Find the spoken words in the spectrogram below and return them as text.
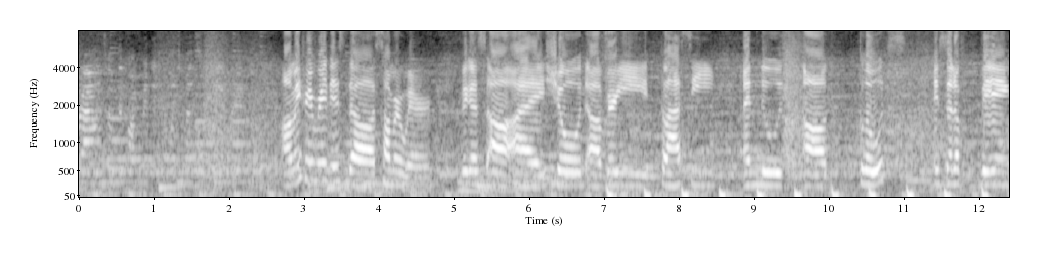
rounds of the competition, which one's your favorite? Uh, my favorite is the summer wear because uh, I showed uh, very classy and nude uh, clothes instead of being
